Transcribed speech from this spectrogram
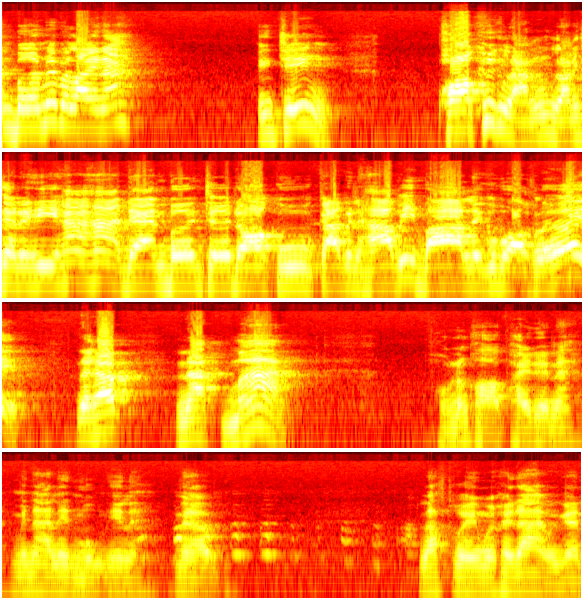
นเบิร์นไม่เป็นไรนะ จริงๆ พอครึ่งหลังหลังจากนาที 55 แดนเบิร์นเจอดอกูกลายเป็นฮาวิบานเลยกูบอกเลยนะครับ หนักมาก ผมต้องขออภัยด้วยนะ ไม่น่าเล่นมุกนี้เลยนะครับ รับตัวเองไม่ค่อยได้เหมือนกัน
